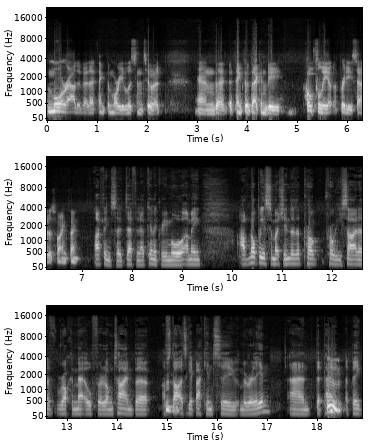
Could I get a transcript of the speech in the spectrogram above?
more out of it. I think the more you listen to it, and uh, I think that that can be hopefully a pretty satisfying thing. I think so, definitely. I can agree more. I mean, I've not been so much into the prog proggy side of rock and metal for a long time, but I've mm-hmm. started to get back into Marillion, and they're playing mm. a big.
